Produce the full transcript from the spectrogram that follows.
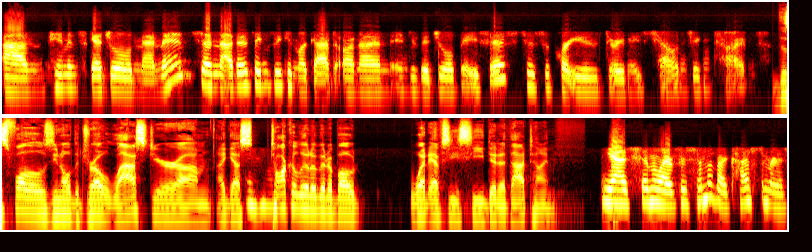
um, payment schedule amendments, and other things we can look at on an individual basis to support you during these challenging times. This follows, you know, the drought last year. Um, I guess Mm-hmm. talk a little bit about what FCC did at that time. Yeah, similar. For some of our customers,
